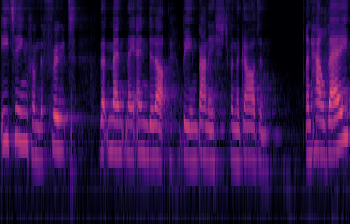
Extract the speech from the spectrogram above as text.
eating from the fruit that meant they ended up being banished from the garden. And how they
